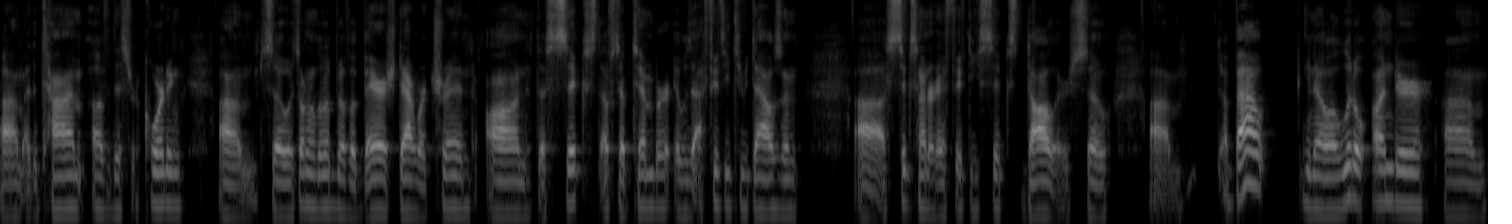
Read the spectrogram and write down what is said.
um, at the time of this recording. Um, so it's on a little bit of a bearish downward trend. On the 6th of September, it was at $52,656. Uh, so um, about, you know, a little under um,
